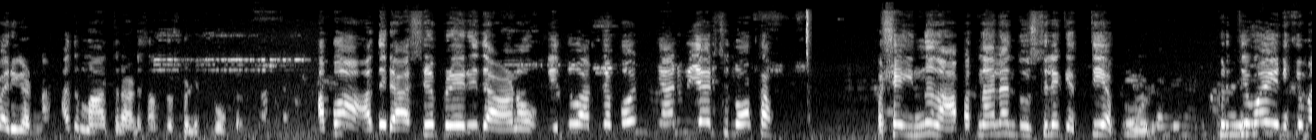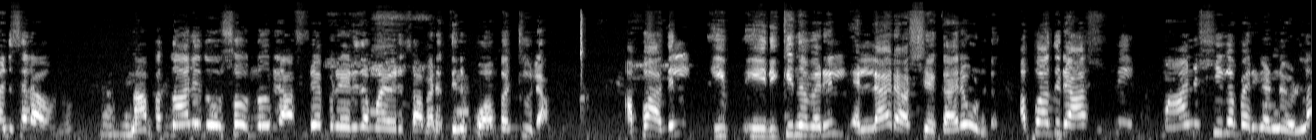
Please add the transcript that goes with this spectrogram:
പരിഗണന. അത് മാത്രമാണ് സംരക്ഷണത്തിൽ നോക്കുന്നത് അപ്പോൾ അത് രാഷ്ട്രീയ പ്രേരിതാണോ എന്ന് പറഞ്ഞപ്പോൾ ഞാൻ വിചാരിച്ചു നോക്കാം. പക്ഷെ ഇന്ന് നാൽപ്പത്തിനാലാം ദിവസത്തിലേക്ക് എത്തിയപ്പോൾ കൃത്യമായി എനിക്ക് മനസ്സിലാവുന്നു. നാൽപ്പത്തിനാല് ദിവസം ഒന്നും രാഷ്ട്രീയ പ്രേരിതമായ ഒരു സമരത്തിന് പോകാൻ പറ്റൂല. അപ്പൊ അതിൽ ഈ ഇരിക്കുന്നവരിൽ എല്ലാ രാഷ്ട്രീയക്കാരും ഉണ്ട്. അപ്പൊ അത് രാഷ്ട്രീയ മാനുഷിക പരിഗണനയുള്ള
